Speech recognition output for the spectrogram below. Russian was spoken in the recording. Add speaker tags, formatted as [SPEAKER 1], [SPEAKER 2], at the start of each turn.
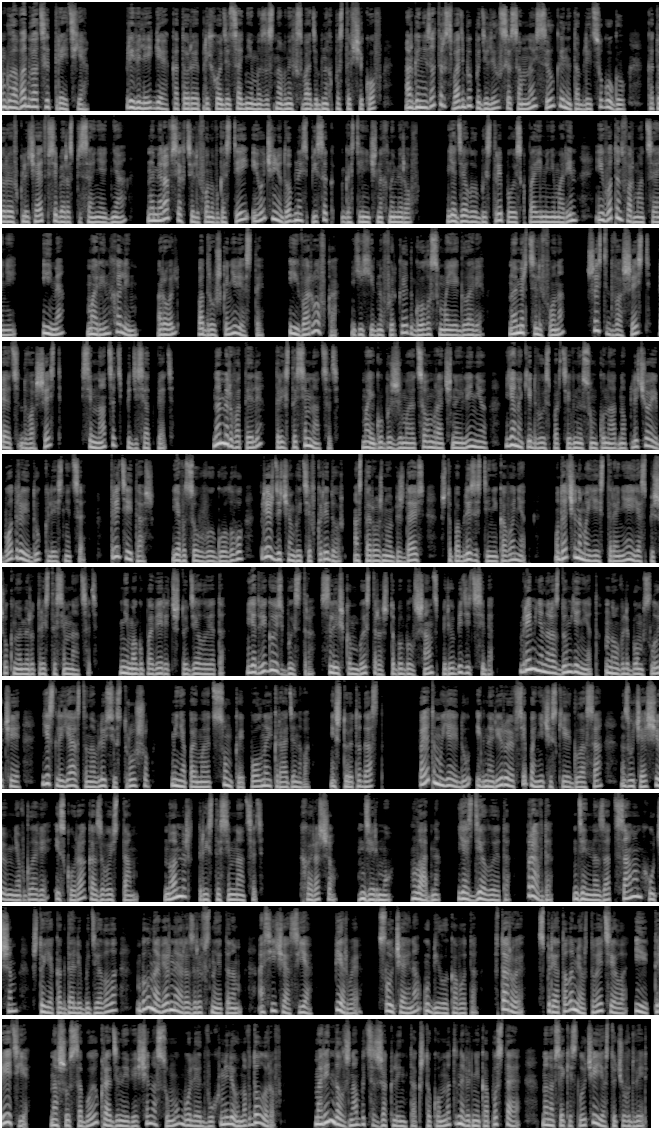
[SPEAKER 1] Глава 23. Привилегия, которая приходит с одним из основных свадебных поставщиков, организатор свадьбы поделился со мной ссылкой на таблицу Google, которая включает в себя расписание дня, номера всех телефонов гостей и очень удобный список гостиничных номеров. Я делаю быстрый поиск по имени Марин, и вот информация о ней. Имя — Марин Халим. Роль — подружка невесты. И воровка, — ехидно фыркает голос в моей голове. Номер телефона 626-526-1755. Номер в отеле 317. Мои губы сжимаются в мрачную линию, я накидываю спортивную сумку на одно плечо и бодро иду к лестнице. Третий этаж. Я высовываю голову, прежде чем выйти в коридор. Осторожно убеждаюсь, что поблизости никого нет. Удача на моей стороне, и я спешу к номеру 317. Не могу поверить, что делаю это. Я двигаюсь быстро, слишком быстро, чтобы был шанс переубедить себя. Времени на раздумья нет, но в любом случае, если я остановлюсь и струшу, меня поймают с сумкой, полной краденого. И что это даст? Поэтому я иду, игнорируя все панические голоса, звучащие у меня в голове, и скоро оказываюсь там. Номер 317. Хорошо. Дерьмо. Ладно, я сделаю это. Правда. День назад самым худшим, что я когда-либо делала, был, наверное, разрыв с Нейтаном. А сейчас я, первое, случайно убила кого-то. Второе, спрятала мертвое тело. И третье. Ношу с собой украденные вещи на сумму более двух миллионов долларов. Марин должна быть с Жаклин, так что комната наверняка пустая. Но на всякий случай я стучу в дверь.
